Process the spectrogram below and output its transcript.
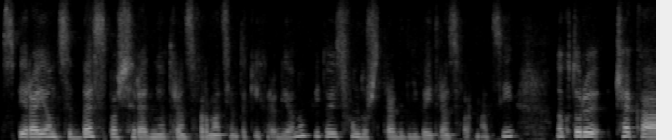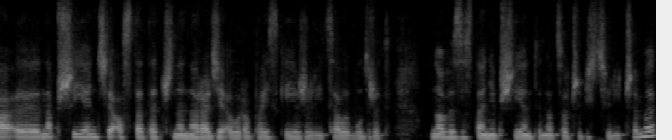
wspierający bezpośrednio transformację takich regionów i to jest Fundusz Sprawiedliwej Transformacji, no, który czeka y, na przyjęcie ostateczne na Radzie Europejskiej, jeżeli cały budżet nowy zostanie przyjęty, na co oczywiście liczymy,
